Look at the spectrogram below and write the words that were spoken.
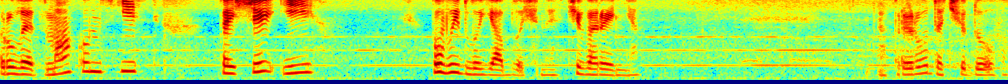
рулет з маком з'їсть, та ще і повидло яблучне чи варення. А природа чудова.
